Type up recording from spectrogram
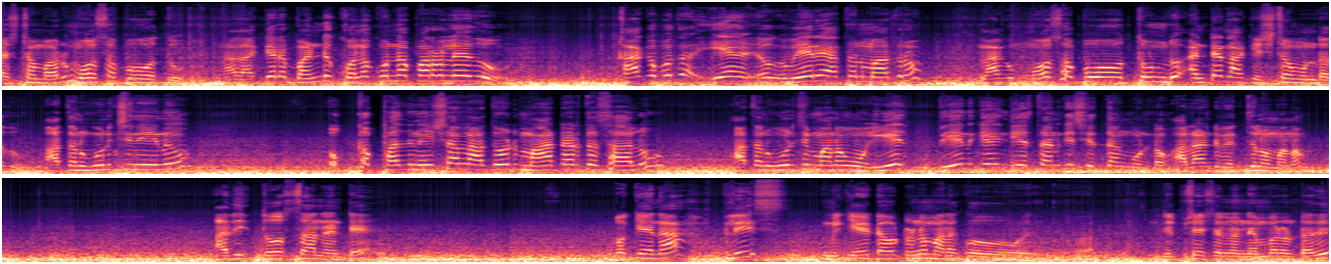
కస్టమర్ మోసపోవద్దు. నా దగ్గర బండి కొనకున్నా పర్వాలేదు. కాకపోతే ఏ వేరే అతను మాత్రం నాకు మోసపోతుండు అంటే నాకు ఇష్టం ఉండదు. అతని గురించి నేను ఒక్క పది నిమిషాలు నాతోటి మాట్లాడితే చాలు. అతని గురించి మనం ఏ దేనికేం చేస్తానికి సిద్ధంగా ఉంటాం. అలాంటి వ్యక్తులు మనం. అది దోస్తానంటే. ఓకేనా? ప్లీజ్ మీకు ఏ డౌట్ ఉన్నా మనకు డిప్సేషన్లో నెంబర్ ఉంటుంది.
